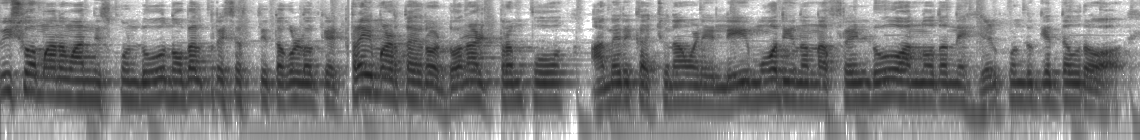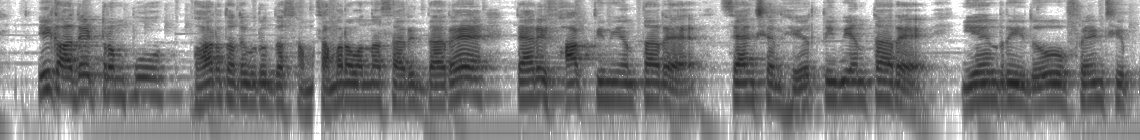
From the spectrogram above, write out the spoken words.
ವಿಶ್ವಮಾನವ ಅನ್ನಿಸ್ಕೊಂಡು ನೊಬೆಲ್ ಪ್ರಶಸ್ತಿ ತಗೊಳ್ಳೋಕೆ ಟ್ರೈ ಮಾಡ್ತಾ ಇರೋ ಡೊನಾಲ್ಡ್ ಟ್ರಂಪು ಅಮೆರಿಕ ಚುನಾವಣೆಯಲ್ಲಿ ಮೋದಿ ನನ್ನ ಫ್ರೆಂಡು ಅನ್ನೋದನ್ನೇ ಹೇಳ್ಕೊಂಡು ಗೆದ್ದವರು. ಈಗ ಅದೇ ಟ್ರಂಪು ಭಾರತದ ವಿರುದ್ಧ ಸಮರವನ್ನ ಸಾರಿದ್ದಾರೆ. ಟ್ಯಾರಿಫ್ ಹಾಕ್ತೀನಿ ಅಂತಾರೆ. ಸ್ಯಾಂಕ್ಷನ್ ಹೇರ್ತೀವಿ ಅಂತಾರೆ. ಏನ್ರಿ ಇದು? ಫ್ರೆಂಡ್ಶಿಪ್.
